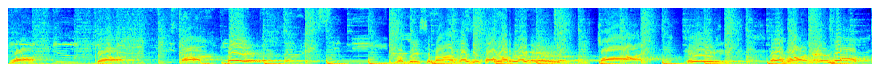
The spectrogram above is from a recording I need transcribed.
Wah. Tiga. Empat. Hey. Lebih semangat lagi, power lagi. Five. Six. Seven. Hands up.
